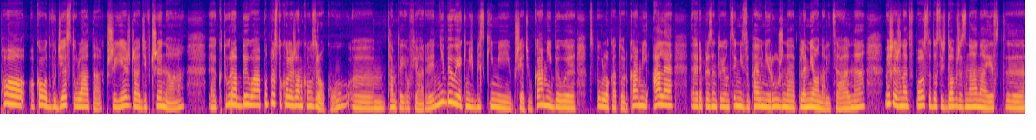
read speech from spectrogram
po około 20 latach przyjeżdża dziewczyna, e, która była po prostu koleżanką z roku tamtej ofiary. Nie były jakimiś bliskimi przyjaciółkami, były współlokatorkami, ale reprezentującymi zupełnie różne plemiona licealne. Myślę, że nawet w Polsce dosyć dobrze znana jest e,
